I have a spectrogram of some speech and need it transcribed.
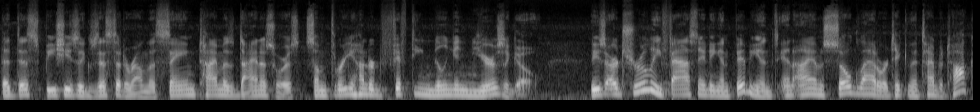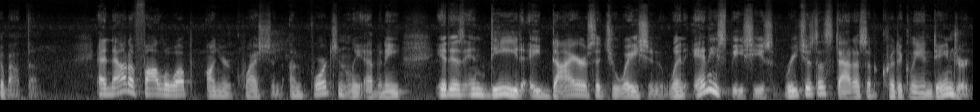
that this species existed around the same time as dinosaurs, some 350 million years ago. These are truly fascinating amphibians, and I am so glad we're taking the time to talk about them. And now to follow up on your question. Unfortunately, Ebony, it is indeed a dire situation when any species reaches a status of critically endangered.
